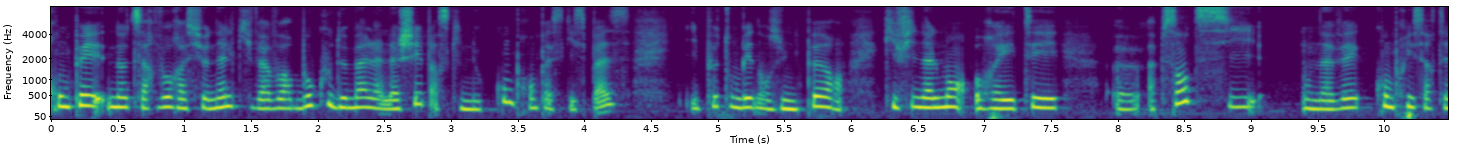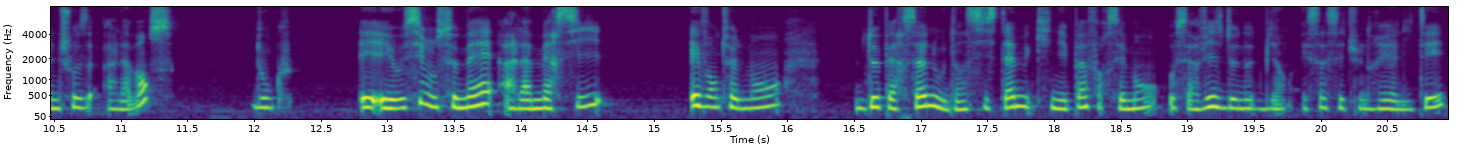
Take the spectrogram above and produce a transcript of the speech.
tromper notre cerveau rationnel qui va avoir beaucoup de mal à lâcher parce qu'il ne comprend pas ce qui se passe. Il peut tomber dans une peur qui finalement aurait été euh, absente si on avait compris certaines choses à l'avance. Donc, et, aussi on se met à la merci éventuellement de personnes ou d'un système qui n'est pas forcément au service de notre bien. Et ça, c'est une réalité.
